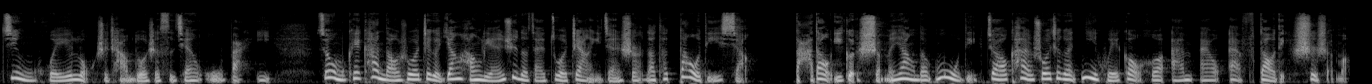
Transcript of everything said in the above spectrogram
净回笼是差不多是四千五百亿，所以我们可以看到说，这个央行连续的在做这样一件事儿，那它到底想达到一个什么样的目的，就要看说这个逆回购和 MLF 到底是什么。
